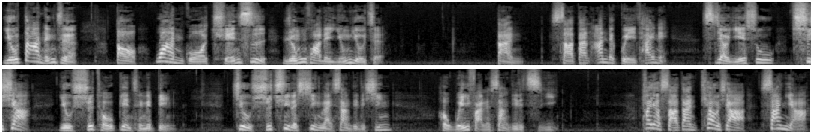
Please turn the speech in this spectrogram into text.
有大能者，到万国权势荣华的拥有者。但撒旦安的鬼胎呢，是要耶稣吃下由石头变成的饼，就失去了信赖上帝的心。和违反了上帝的旨意，他要撒旦跳下山崖，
